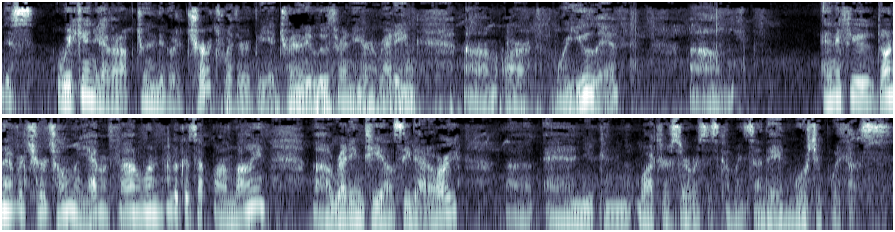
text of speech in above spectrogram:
this weekend you have an opportunity to go to church, whether it be at Trinity Lutheran here in Reading um, or where you live. Um, and if you don't have a church home or you haven't found one, look us up online, uh, readingtlc.org, uh, and you can watch our services coming Sunday and worship with us.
